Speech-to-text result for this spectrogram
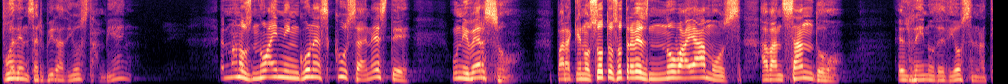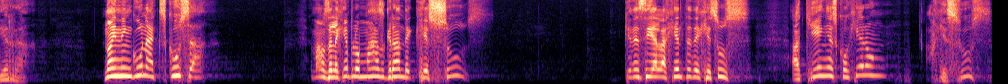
pueden servir a Dios también. Hermanos, no hay ninguna excusa en este universo para que nosotros otra vez no vayamos avanzando el reino de Dios en la tierra. No hay ninguna excusa. Hermanos, el ejemplo más grande, Jesús. ¿Qué decía la gente de Jesús? ¿A quién escogieron? A Jesús.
